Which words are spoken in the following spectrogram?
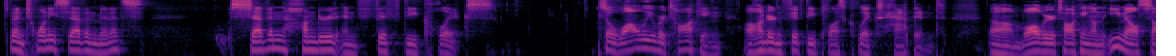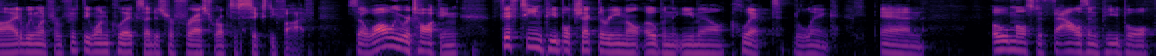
It's been 27 minutes, 750 clicks. So while we were talking, 150 plus clicks happened. Um, while we were talking on the email side, we went from 51 clicks. I just refreshed. We're up to 65. So while we were talking, 15 people checked their email, opened the email, clicked the link, and almost a thousand people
